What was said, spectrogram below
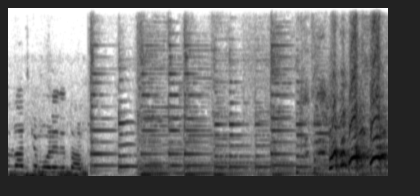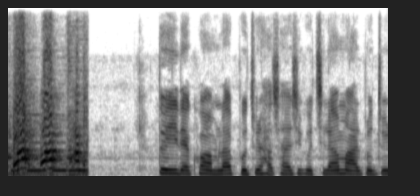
আমরা আজকে মরে যেতাম। তো এই দেখো আমরা প্রচুর হাসাহাসি করছিলাম আর প্রচুর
